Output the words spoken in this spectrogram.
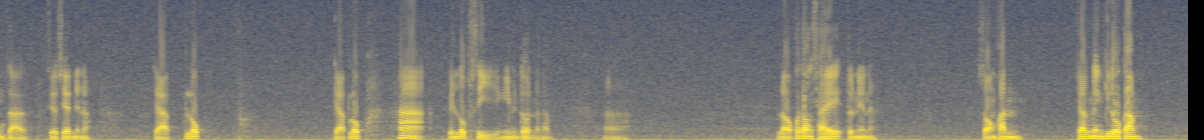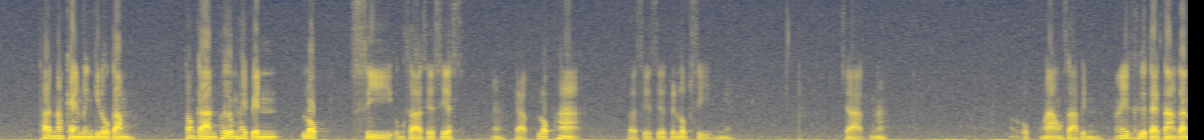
องศาเซลเซียสเนี่ยนะจากลบจากลบห้าเป็นลบสี่อย่างนี้เป็นต้นนะครับเราก็ต้องใช้ตัวนี้นะสองพันจากหนึ่งกิโลกรัมถ้าน้ำแข็งหนึ่งกิโลกรัมต้องการเพิ่มให้เป็นลบสี่องศาเซลเซียสนะจากลบห้าองศาเซลเซียสเป็นลบสี่อย่างเงี้ยจากนะ ลบห้าองศาเป็น อันนี้คือแตกต่างกัน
